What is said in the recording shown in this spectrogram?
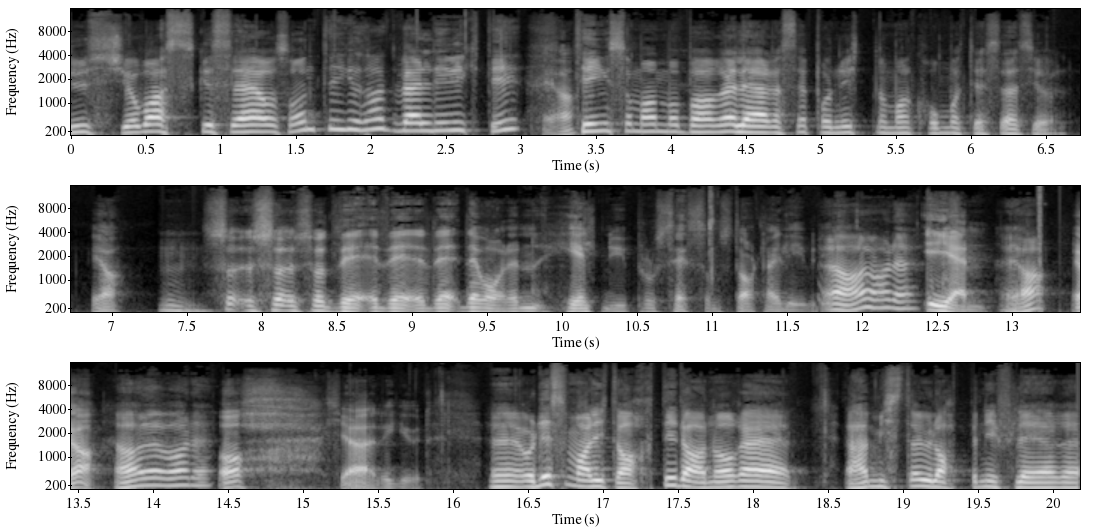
dusje og vaske seg og sånt. ikke sant? Veldig viktig. Ja. Ting som man må bare lære seg på nytt når man kommer til seg sjøl. Ja. Mm. Så, så, så det, det, det, det, var en helt ny prosess som starta i livet ditt? Ja, det var det. Igjen? Ja, ja. ja det var det. Åh, kjære Gud. Eh, og det som var litt artig, da når Jeg, jeg mista jo lappen i flere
